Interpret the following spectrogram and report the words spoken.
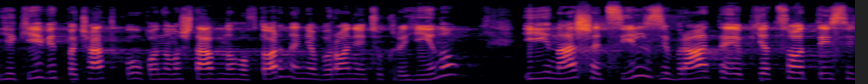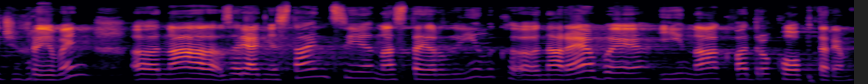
які від початку повномасштабного вторгнення боронять Україну. І наша ціль зібрати 500 тисяч гривень е, на зарядні станції, на Starlink, е, на реби і на квадрокоптери.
